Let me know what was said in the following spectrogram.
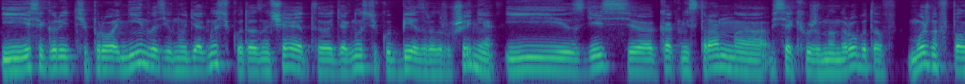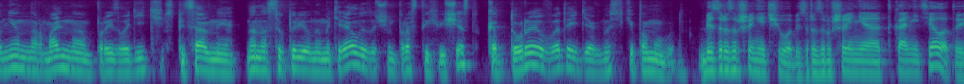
И если говорить про неинвазивную диагностику, это означает э, диагностику без разрушения. И здесь, э, как ни странно, без всяких уже нанороботов, можно вполне нормально производить специальные наноструктурированные материалы из очень простых веществ, которые в этой диагностике помогут. Без разрушения чего? Без разрушения ткани тела? То есть,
